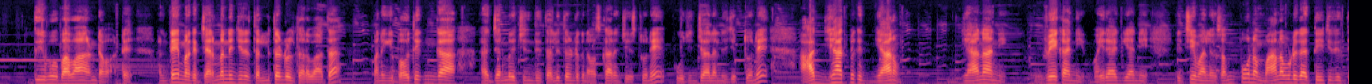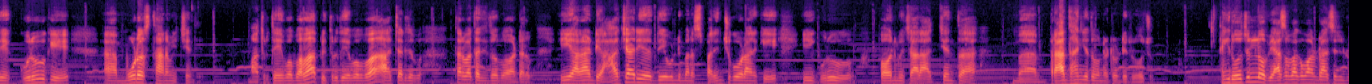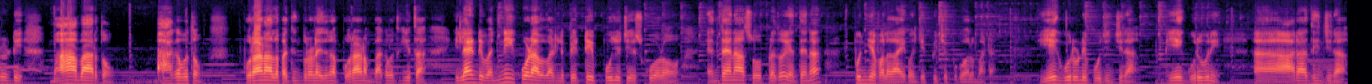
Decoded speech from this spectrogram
దేవోభవ అంటాం. అంటే అంటే మనకి జన్మనించిన తల్లిదండ్రుల తర్వాత మనకి భౌతికంగా ఆ, జన్మనిచ్చింది తల్లిదండ్రులకు నమస్కారం చేస్తూనే పూజించాలని చెప్తూనే ఆధ్యాత్మిక జ్ఞానం జ్ఞానాన్ని వివేకాన్ని వైరాగ్యాన్ని ఇచ్చి మనల్ని సంపూర్ణ మానవుడిగా తీర్చిదిద్దే గురువుకి మూడో స్థానం ఇచ్చింది. మాతృదేవోభవ పితృదేవోభవ ఆచార్య తర్వాత తర్వాత అతిథోభవ అంటారు. ఈ అలాంటి ఆచార్య దేవుణ్ణి మనం స్మరించుకోవడానికి ఈ గురు పౌర్ణమి చాలా అత్యంత మ, ప్రాధాన్యత ఉన్నటువంటి రోజు. ఈ రోజుల్లో వ్యాస భగవాన్ రాసినటువంటి మహాభారతం భాగవతం పురాణాల పద్దెనిమిది పురాణాలు ఏదైనా పురాణం భగవద్గీత ఇలాంటివన్నీ కూడా వాటిని పెట్టి పూజ చేసుకోవడం ఎంతైనా శుభప్రదం ఎంతైనా పుణ్యఫలదాయకం అని చెప్పి చెప్పుకోవాలన్నమాట. ఏ గురువుని పూజించినా ఏ గురువుని ఆరాధించినా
